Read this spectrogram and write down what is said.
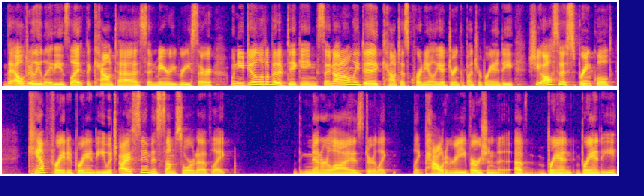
the elderly ladies like the Countess and Mary Reeser, when you do a little bit of digging, so not only did Countess Cornelia drink a bunch of brandy, she also sprinkled camphorated brandy, which I assume is some sort of like mineralized or like like powdery version of brand brandy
